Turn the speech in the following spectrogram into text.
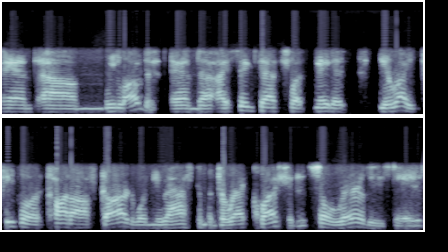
and um, we loved it. And uh, I think that's what made it you're right. People are caught off guard when you ask them a direct question. It's so rare these days.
